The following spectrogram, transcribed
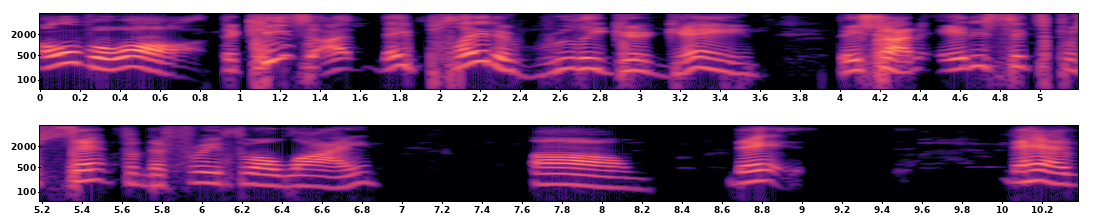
overall, the Kings they played a really good game. They shot 86% from the free throw line. Um, they they had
